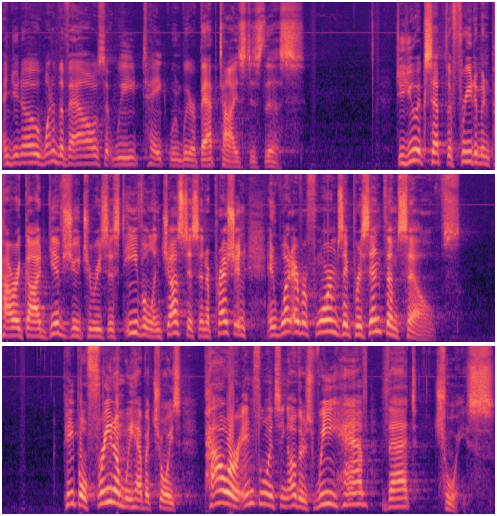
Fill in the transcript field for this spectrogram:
And you know, one of the vows that we take when we are baptized is this do you accept the freedom and power God gives you to resist evil, injustice, and oppression in whatever forms they present themselves? People, freedom, we have a choice. Power, influencing others, we have that choice.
